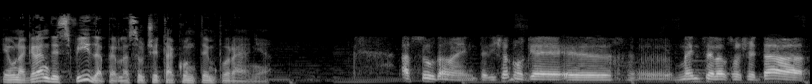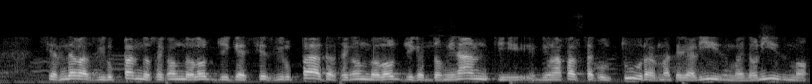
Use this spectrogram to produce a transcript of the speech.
è una grande sfida per la società contemporanea. Assolutamente, diciamo che eh, mentre la società si andava sviluppando secondo logiche, si è sviluppata secondo logiche dominanti di una falsa cultura, il materialismo, edonismo,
